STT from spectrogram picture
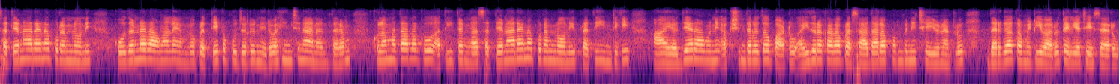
సత్యనారాయణపురంలోని కోదండ రామాలయంలో ప్రత్యేక పూజలు నిర్వహించిన అనంతరం కులమతాలకు అతీతంగా సత్యనారాయణపురంలోని ప్రతి ఇంటికి ఆ అయోధ్యరాముని అక్షింతలతో పాటు ఐదు రకాల ప్రసాదాల పంపిణీ చేయునట్లు దర్గా కమిటీ వారు తెలియజేశారు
